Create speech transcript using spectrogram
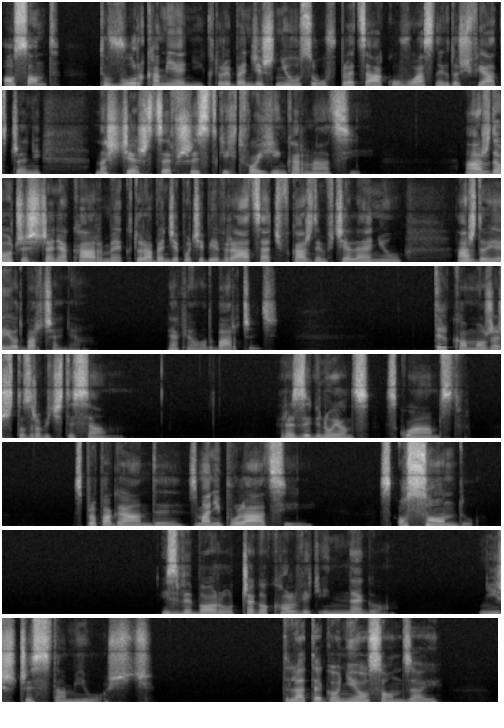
Osąd to wór kamieni, który będziesz niósł w plecaku własnych doświadczeń na ścieżce wszystkich Twoich inkarnacji, aż do oczyszczenia karmy, która będzie po Ciebie wracać w każdym wcieleniu, aż do jej odbarczenia. Jak ją odbarczyć? Tylko możesz to zrobić Ty sam rezygnując z kłamstw, z propagandy, z manipulacji, z osądu i z wyboru czegokolwiek innego niż czysta miłość. Dlatego nie osądzaj,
